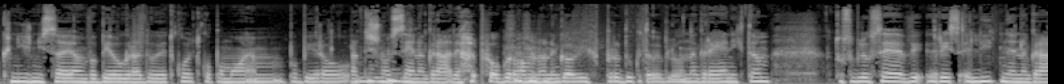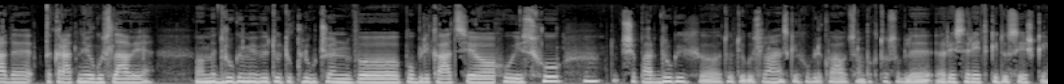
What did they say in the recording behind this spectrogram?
knjižni sejem v Beogradu je tako, tako po mojem pobiral praktično mhm. vse nagrade ali pa ogromno njegovih produktov je bilo nagrajenih tam. To so bile vse res elitne nagrade takratne Jugoslavije. Med drugim je bil tudi vključen v publikacijo Who is Who, mm. še par drugih eh, tudi jugoslovanskih oblikovalcev, ampak to so bile res redki dosežki.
